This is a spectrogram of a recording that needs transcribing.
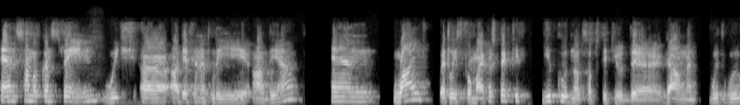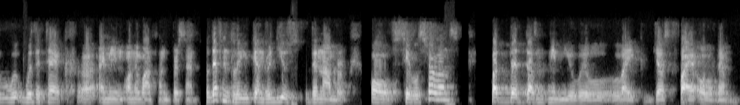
and some of constraints which uh, are definitely are there. And why at least from my perspective you could not substitute the government with with, with the tech uh, i mean on a 100% so definitely you can reduce the number of civil servants but that doesn't mean you will like just fire all of them.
